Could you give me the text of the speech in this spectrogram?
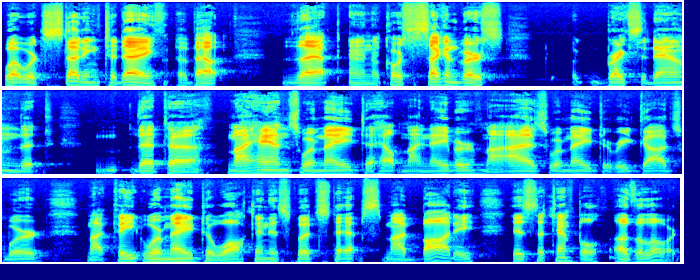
what we're studying today about that. And of course, the second verse breaks it down that that uh, my hands were made to help my neighbor, my eyes were made to read God's word, my feet were made to walk in His footsteps, my body is the temple of the Lord.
